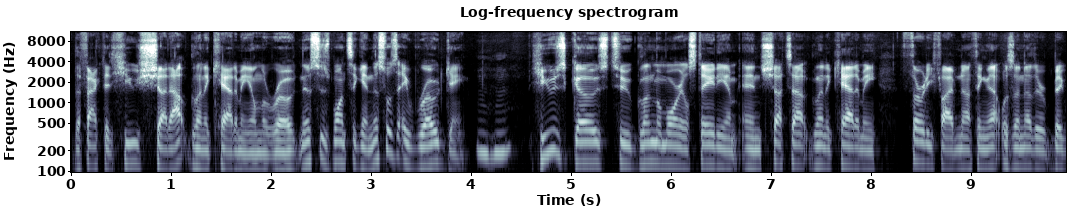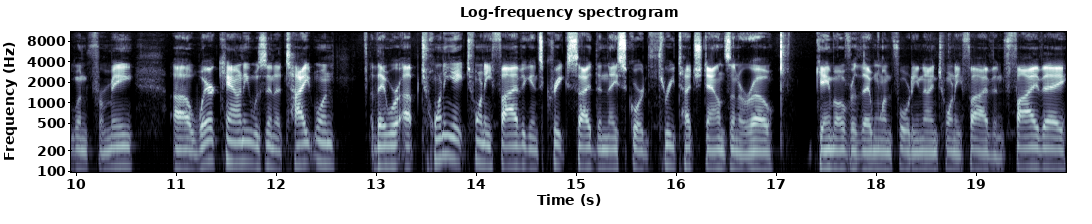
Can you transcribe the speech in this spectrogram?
the fact that Hughes shut out Glenn Academy on the road. And this is once again, this was a road game. Mm-hmm. Hughes goes to Glenn Memorial Stadium and shuts out Glenn Academy 35 nothing. That was another big one for me. Uh, Ware County was in a tight one. They were up 28 25 against Creekside. Then they scored three touchdowns in a row. Game over. They won 49 25 in 5A.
